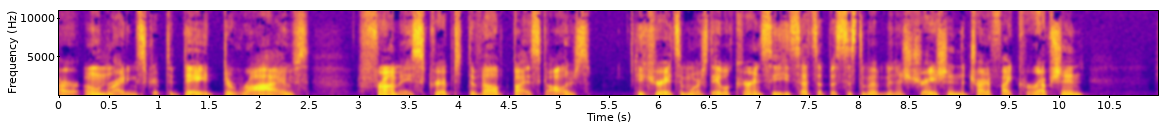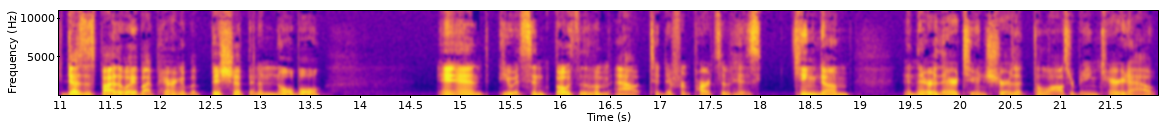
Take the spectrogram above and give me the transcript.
our own writing script today derives from a script developed by scholars. He creates a more stable currency. He sets up a system of administration to try to fight corruption. He does this, by the way, by pairing up a bishop and a noble. And he would send both of them out to different parts of his kingdom, and they're there to ensure that the laws are being carried out.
